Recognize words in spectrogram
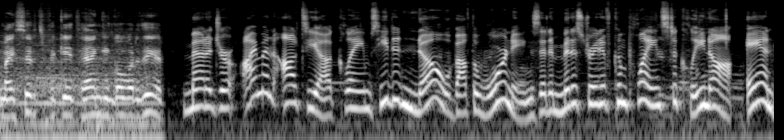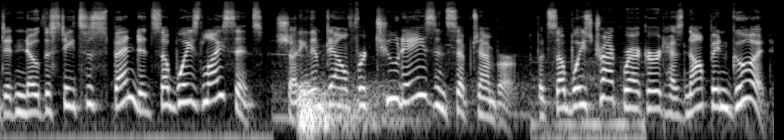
my certificate hanging over there. Manager Ayman Atia claims he didn't know about the warnings and administrative complaints to clean up and didn't know the state suspended Subway's license, shutting them down for two days in September. But Subway's track record has not been good,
